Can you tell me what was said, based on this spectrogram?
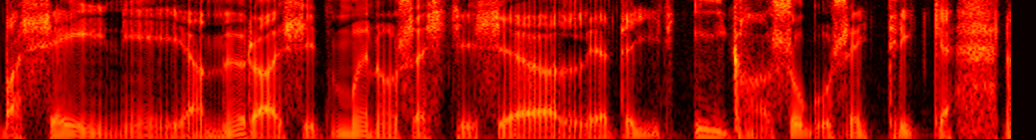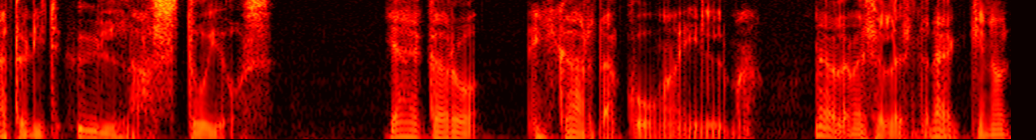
basseini ja mürasid mõnusasti seal ja tegid igasuguseid trikke. Nad olid üllas-tujus. Jääkaru ei karda kuuma ilma. me oleme sellest rääkinud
